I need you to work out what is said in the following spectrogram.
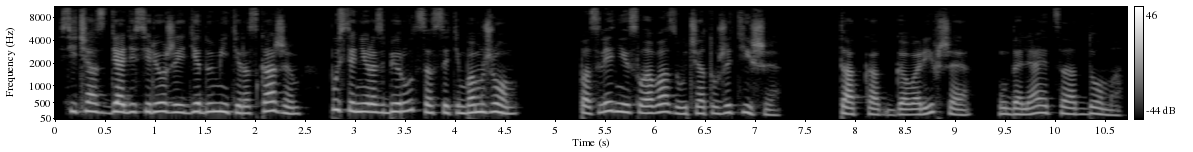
Сейчас дяде Сереже и деду Мите расскажем, пусть они разберутся с этим бомжом. Последние слова звучат уже тише, так как говорившая удаляется от дома.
